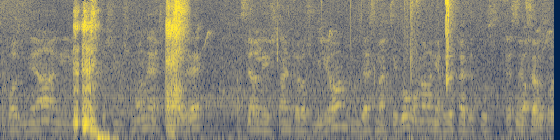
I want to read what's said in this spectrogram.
חברות בנייה, אני 38, יש לי פרויקט, חסר לי 2-3 מיליון, אני מגייס מהציבור, הוא אומר אני אחזיר לך את זה פלוס 10 אחוז.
